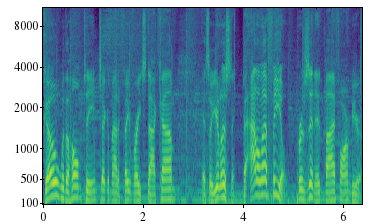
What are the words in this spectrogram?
Go with a home team. Check them out at favorites.com. And so you're listening to Out of Left Field, presented by Farm Bureau.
